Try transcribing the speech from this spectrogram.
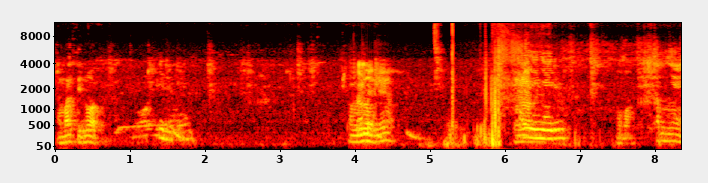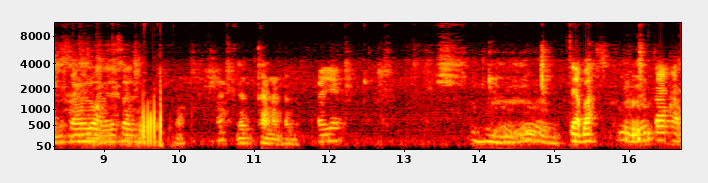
เอาบ่เริ่มบ่ทำไมสิลวกทำแบบนี้ทำยังไงดูผมบอกคำแย่นะคจะรับไม่รวมเลยเส้นเดี๋ยวข้างนั้นกันไอ้เหี้ยเจ็บปะตาครับ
